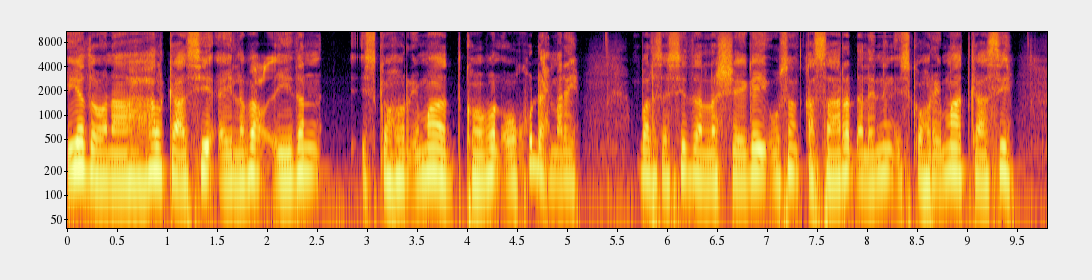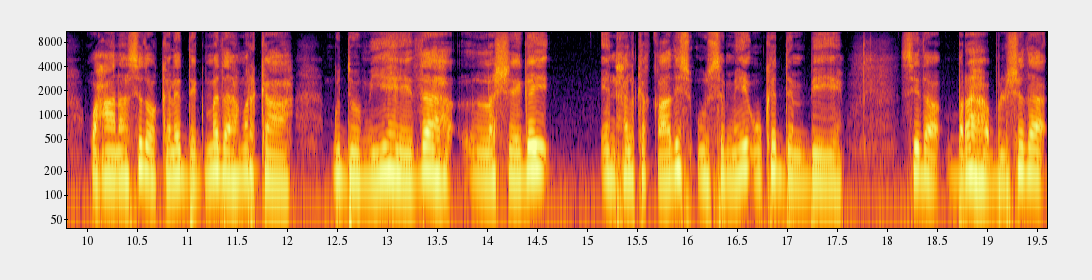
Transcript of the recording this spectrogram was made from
iyadoona halkaasi ay laba ciidan iska hor imaad kooban oo ku dhex maray balse sida la sheegay uusan khasaaro dhalinin iska hor imaadkaasi waxaana sidoo kale degmada markaa guddoomiyaheeda la sheegay in xilka qaadis uu sameeyey uu ka dambeeyey. Sida baraha bulshada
